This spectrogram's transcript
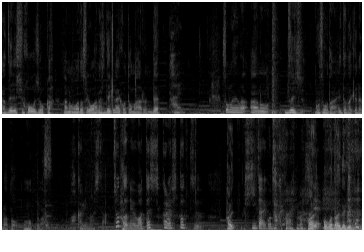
あ税理士法上かあの、私がお話しできないこともあるんではい、その辺はあの随時ご相談いただければと思ってます。わかりました。ちょっとね、私から一つはい、聞きたいことがありまして、はい、お答えできること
